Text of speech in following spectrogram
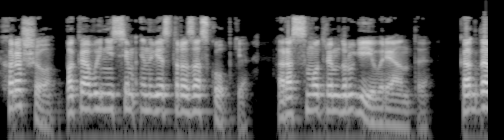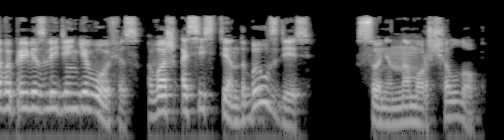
Хорошо, пока вынесем инвестора за скобки, рассмотрим другие варианты. Когда вы привезли деньги в офис, ваш ассистент был здесь? Сонин наморщил лоб.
